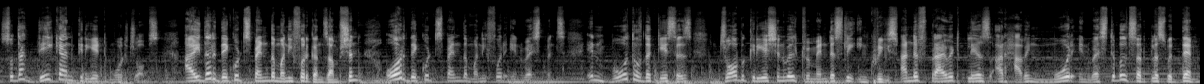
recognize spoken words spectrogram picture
so that they can create more jobs. Either they could spend the money for consumption or they could spend the money for investments. In both of the cases, job creation will tremendously increase. And if private players are having more investable surplus with them,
